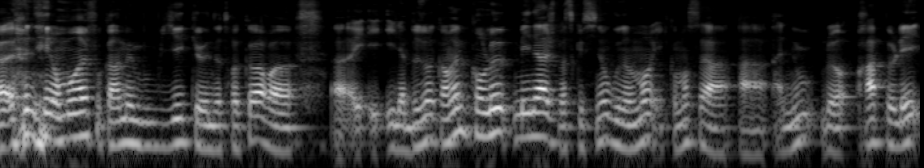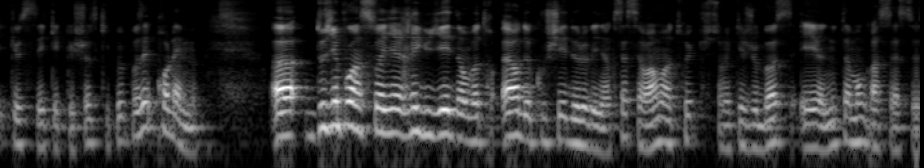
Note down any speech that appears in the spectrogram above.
Euh, néanmoins, il faut quand même oublier que notre corps, euh, il a besoin quand même qu'on le ménage parce que sinon, au bout d'un moment, il commence à- à nous le rappeler que c'est quelque chose qui peut poser problème. Euh, deuxième point, soyez régulier dans votre heure de coucher et de lever. Donc ça, c'est vraiment un truc sur lequel je bosse et euh, notamment grâce à ce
